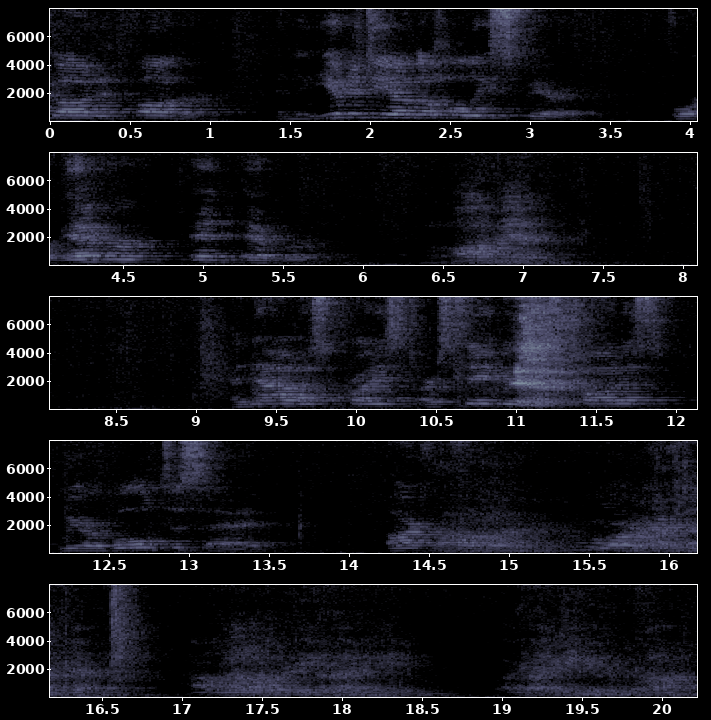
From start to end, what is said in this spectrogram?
God and Father, in the unity of the Holy Spirit, forever and ever. Amen. And now, as Christ our Savior has taught us, we are bold to say, Our Father, who art in heaven, hallowed be thy name. Thy kingdom come,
